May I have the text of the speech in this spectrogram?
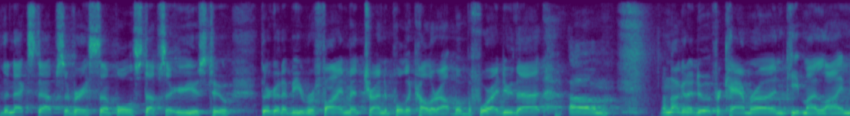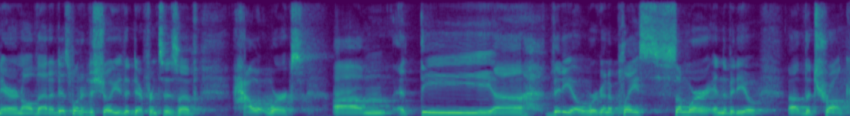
The next steps are very simple, steps that you're used to. They're gonna be refinement, trying to pull the color out. But before I do that, um, I'm not gonna do it for camera and keep my line there and all that. I just wanted to show you the differences of how it works. Um, at the uh, video, we're going to place somewhere in the video uh, the trunk,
